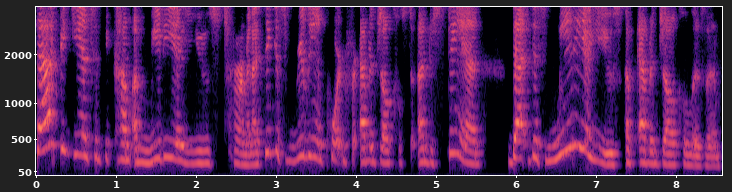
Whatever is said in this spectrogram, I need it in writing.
that began to become a media used term. And I think it's really important for evangelicals to understand that this media use of evangelicalism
